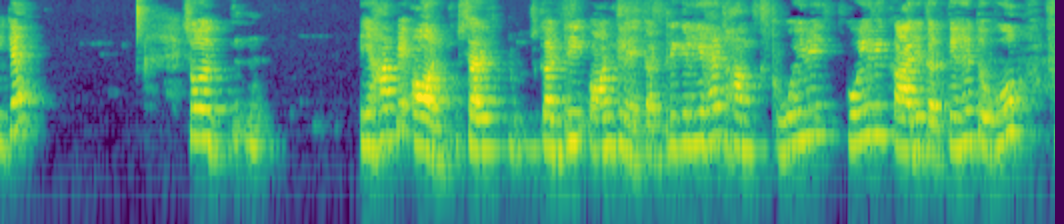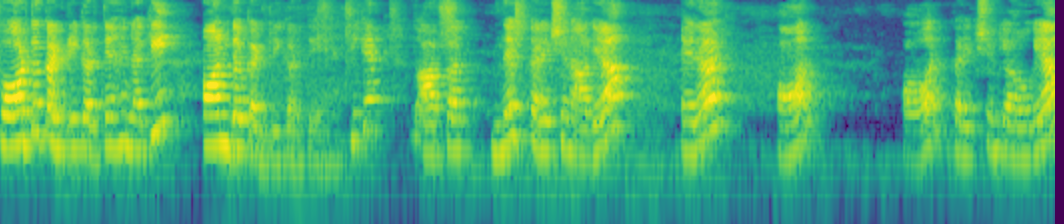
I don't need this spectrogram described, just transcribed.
ठीक है? सो so, यहाँ पे ऑन सर कंट्री ऑन के लिए कंट्री के लिए है तो हम कोई भी कोई भी कार्य करते हैं तो वो फॉर द कंट्री करते हैं न कि ऑन द कंट्री करते हैं। ठीक है? तो आपका नेक्स्ट करेक्शन आ गया एरर ऑन और करेक्शन क्या हो गया?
